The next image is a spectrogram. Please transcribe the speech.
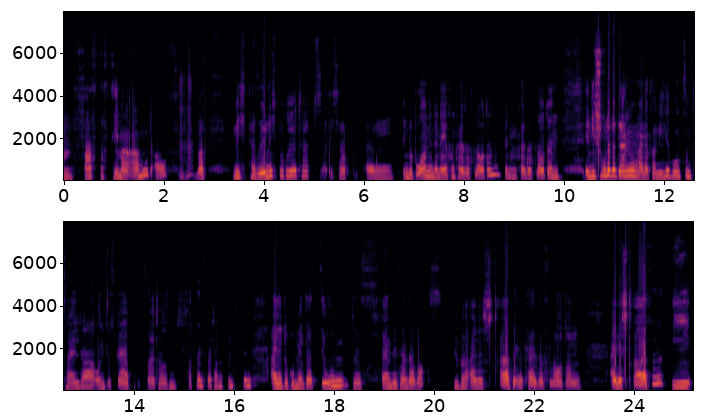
ähm, fasst das Thema Armut auf, mhm. was mich persönlich berührt hat. Ich hab, ähm, bin geboren in der Nähe von Kaiserslautern, bin in Kaiserslautern in die Schule gegangen. Meine Familie wohnt zum Teil da und es gab 2014, 2015 eine Dokumentation des Fernsehsender Vox über eine Straße in Kaiserslautern. Eine Straße, die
